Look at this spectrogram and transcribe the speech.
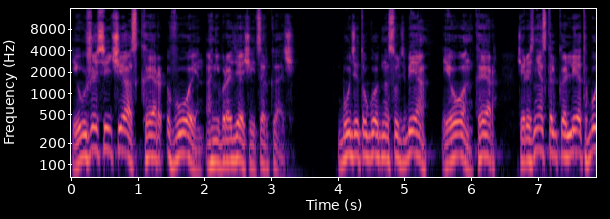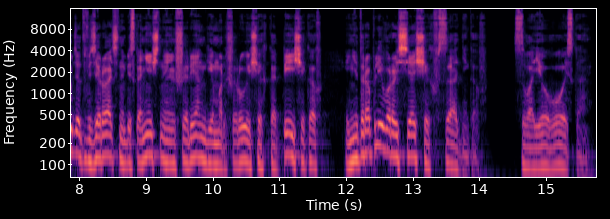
И уже сейчас Кэр – воин, а не бродячий циркач. Будет угодно судьбе, и он, Кэр, через несколько лет будет взирать на бесконечные шеренги марширующих копейщиков и неторопливо рысящих всадников. Свое войско.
